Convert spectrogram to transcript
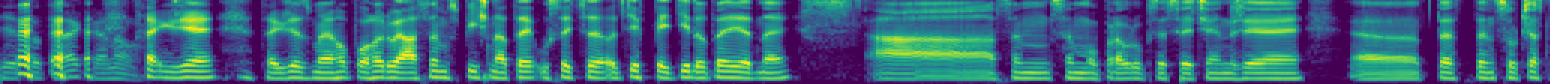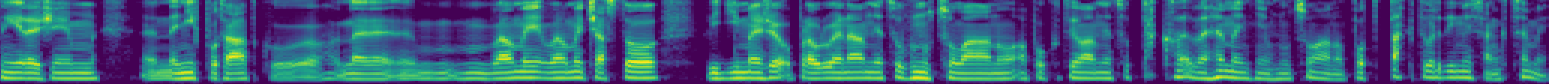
Je to tak, ano. takže, takže z mého pohledu já jsem spíš na té úsečce od těch pěti do té jedné a jsem, jsem opravdu přesvědčen, že eh, te, ten současný režim není v pořádku. Ne, velmi, velmi často vidíme, že opravdu je nám něco vnucováno a pokud je vám něco takhle vehementně vnucováno pod tak tvrdými sankcemi,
